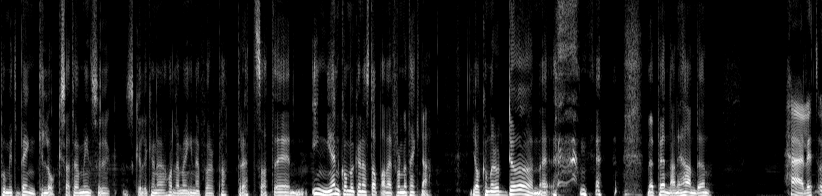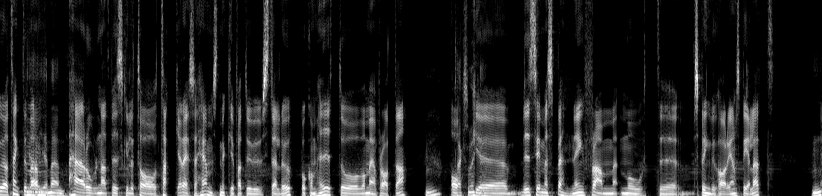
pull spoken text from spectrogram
på mitt bänklock så att jag minst skulle kunna hålla mig innanför pappret. Så att eh, ingen kommer kunna stoppa mig från att teckna. Jag kommer att dö med, med, med pennan i handen. Härligt. Och jag tänkte med Jajamän. de här orden att vi skulle ta och tacka dig så hemskt mycket för att du ställde upp och kom hit och var med och prata. Mm, Och eh, vi ser med spänning fram mot eh, Springvikarien-spelet, Mm.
